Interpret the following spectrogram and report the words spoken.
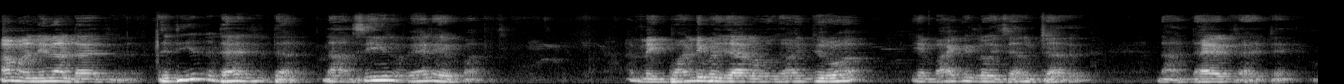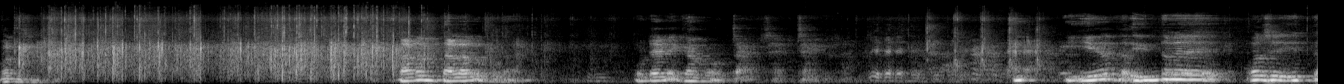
ஆமாம் நீ தான் டைரக்டர். திடீர்னு டைரக்டர் நான் சீக்கிரம் வேலையை பார்த்தேன் அன்னைக்கு பாண்டி பஜாரில் ஒரு அஞ்சு ரூபா என் பாக்கெட்டில் வச்சு அனுப்பிச்சாரு. நான் டைரக்டர் ஆகிட்டேன் மனசு. தளரக்கூடாது உடனே கர்மம் இந்த- வருஷம் இந்த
